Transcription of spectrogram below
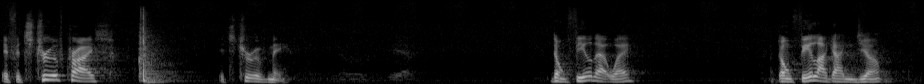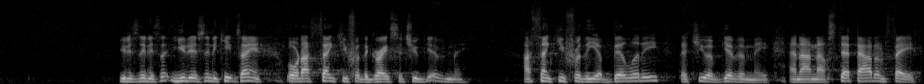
If it's true of Christ, it's true of me. Don't feel that way. Don't feel like I can jump. You just need to, you just need to keep saying, Lord, I thank you for the grace that you've given me. I thank you for the ability that you have given me. And I now step out in faith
